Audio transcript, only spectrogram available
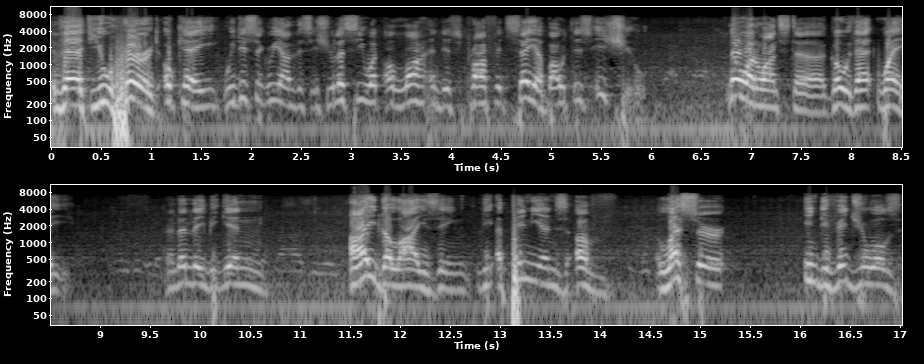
that you heard, okay, we disagree on this issue, let's see what Allah and His Prophet say about this issue? No one wants to go that way and then they begin idolizing the opinions of lesser individuals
